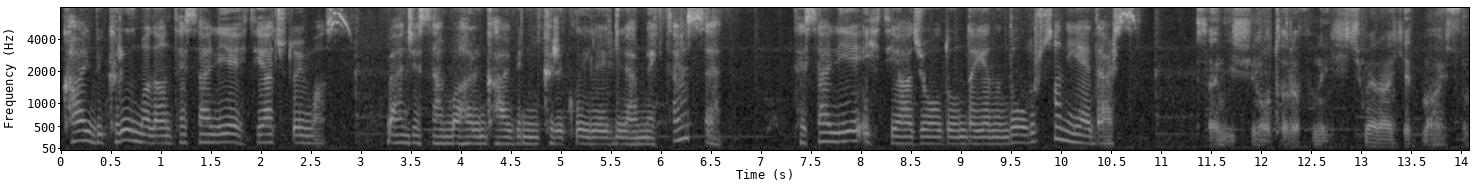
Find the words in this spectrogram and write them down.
kalbi kırılmadan teselliye ihtiyaç duymaz. Bence sen Bahar'ın kalbinin kırıklığıyla ilgilenmektense teselliye ihtiyacı olduğunda yanında olursan iyi edersin. Sen işin o tarafını hiç merak etme Aysun.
